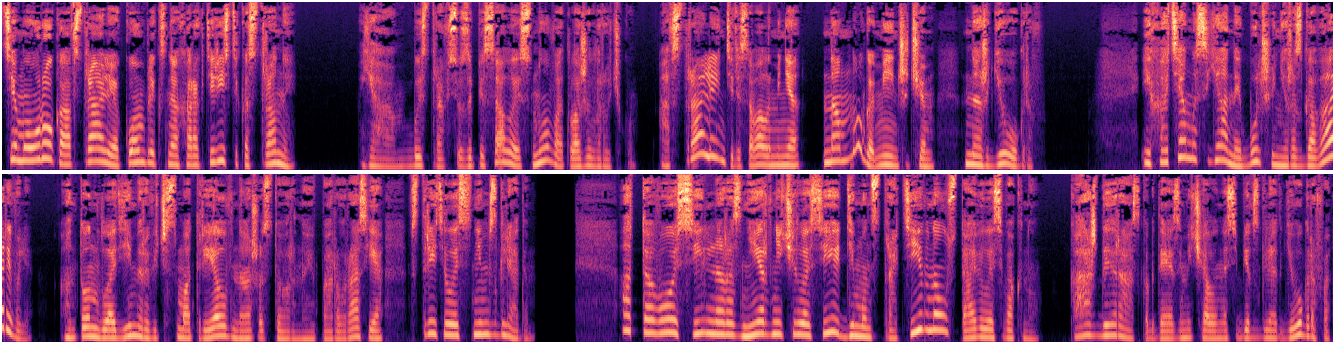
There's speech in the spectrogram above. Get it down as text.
Тема урока «Австралия. Комплексная характеристика страны». Я быстро все записала и снова отложила ручку. Австралия интересовала меня намного меньше, чем наш географ. И хотя мы с Яной больше не разговаривали, Антон Владимирович смотрел в нашу сторону, и пару раз я встретилась с ним взглядом. Оттого сильно разнервничалась и демонстративно уставилась в окно. Каждый раз, когда я замечала на себе взгляд географа,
